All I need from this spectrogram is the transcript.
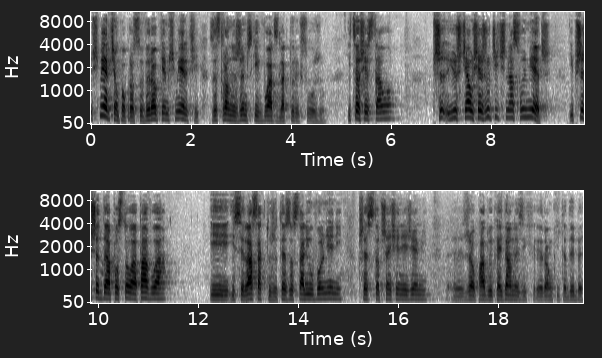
e, śmiercią po prostu, wyrokiem śmierci ze strony rzymskich władz, dla których służył. I co się stało? Przy, już chciał się rzucić na swój miecz i przyszedł do apostoła Pawła i, i Sylasa, którzy też zostali uwolnieni przez to trzęsienie ziemi, że opadły kajdany z ich rąk i te dyby.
